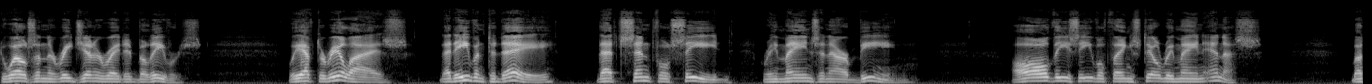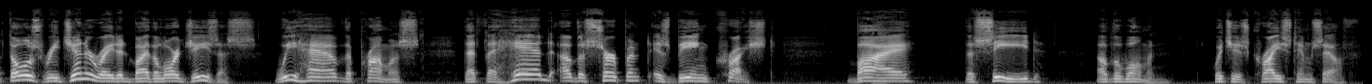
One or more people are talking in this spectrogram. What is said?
dwells in the regenerated believers. We have to realize that even today, that sinful seed remains in our being. All these evil things still remain in us. But those regenerated by the Lord Jesus, we have the promise that the head of the serpent is being crushed by the seed of the woman, which is Christ Himself.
